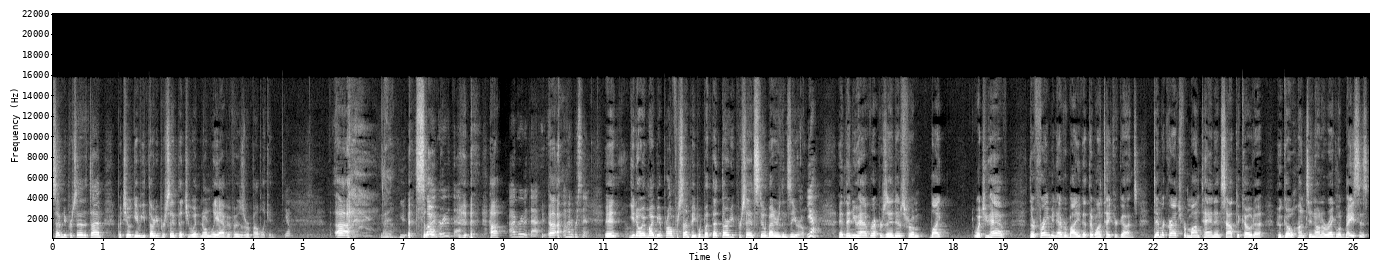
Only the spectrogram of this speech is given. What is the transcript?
seventy percent of the time, but he'll give you thirty percent that you wouldn't normally have if it was Republican. Yep. Damn. Uh, So, I agree with that. huh? I agree with that. Uh, 100%. It, you know, it might be a problem for some people, but that thirty percent is still better than zero. Yeah. And then you have representatives from like what you have. They're framing everybody that they want to take your guns. Democrats from Montana and South Dakota who go hunting on a regular basis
